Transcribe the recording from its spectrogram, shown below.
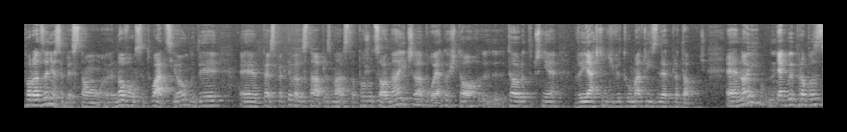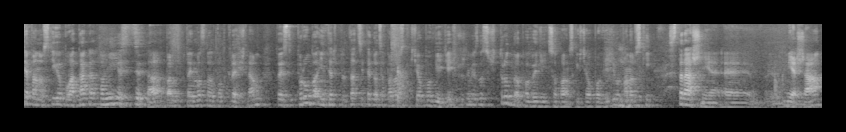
poradzenia sobie z tą e, nową sytuacją, gdy perspektywa została przez malarstwo porzucona i trzeba było jakoś to teoretycznie wyjaśnić, wytłumaczyć, zinterpretować. E, No i jakby propozycja Panowskiego była taka, to nie jest cytat, bardzo tutaj mocno podkreślam, to jest próba interpretacji tego, co Panowski chciał powiedzieć, przy czym jest dosyć trudno powiedzieć, co Panowski chciał powiedzieć, bo Panowski strasznie e, miesza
